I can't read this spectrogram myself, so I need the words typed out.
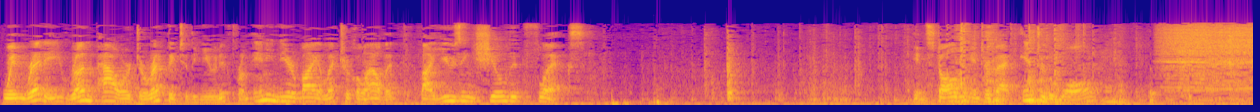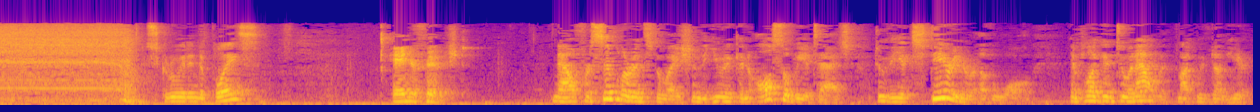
When ready, run power directly to the unit from any nearby electrical outlet by using shielded flex. Install the intervac into the wall. Screw it into place. and you're finished. Now, for simpler installation, the unit can also be attached to the exterior of a wall and plugged into an outlet like we've done here.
